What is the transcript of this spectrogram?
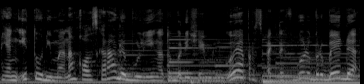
yang itu di mana kalau sekarang ada bullying atau body shaming gue ya perspektif gue udah berbeda.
